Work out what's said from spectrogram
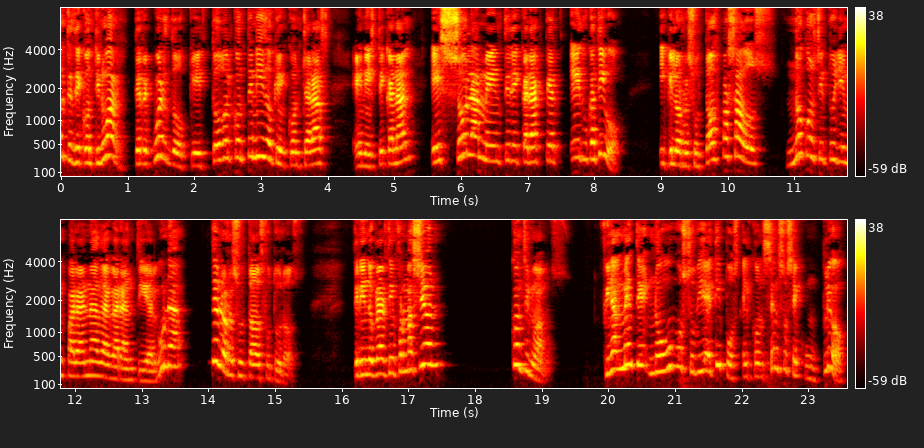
Antes de continuar, te recuerdo que todo el contenido que encontrarás en este canal es solamente de carácter educativo y que los resultados pasados no constituyen para nada garantía alguna de los resultados futuros. Teniendo clara esta información, continuamos. Finalmente no hubo subida de tipos, el consenso se cumplió.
